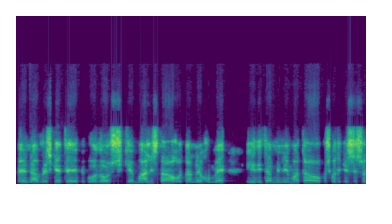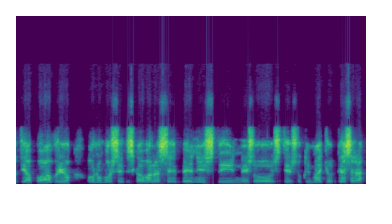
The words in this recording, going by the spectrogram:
ε, να βρίσκεται επιποδό. Και μάλιστα όταν έχουμε ήδη τα μηνύματα, όπως είπατε και εσείς, ότι από αύριο ο νομός της Καβάλας μπαίνει στην, στο, στο κλιμάκιο 4,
